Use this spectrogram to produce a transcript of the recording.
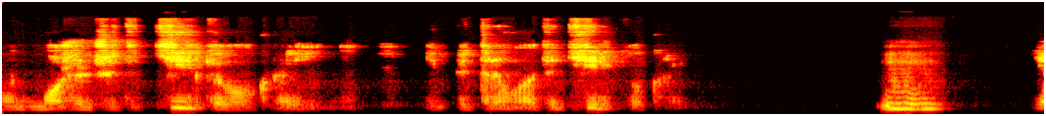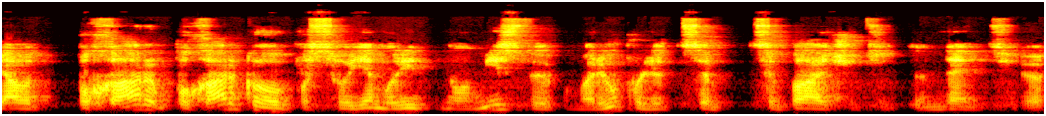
вони можуть жити тільки в Україні і підтримувати тільки Україну. Угу. Я от по, Хар... по Харкову, по своєму рідному місту, по Маріуполю, це, це бачу цю тенденцію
